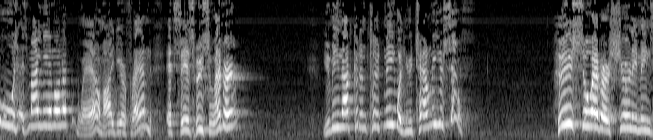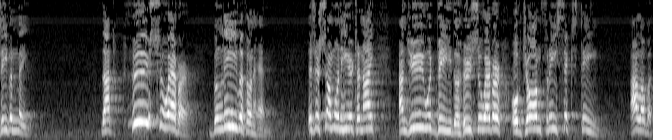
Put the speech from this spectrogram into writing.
Oh, is, is my name on it? Well, my dear friend, it says whosoever. You mean that could include me? Well, you tell me yourself. Whosoever surely means even me. That whosoever believeth on him. Is there someone here tonight and you would be the whosoever of John 3:16? I love it.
